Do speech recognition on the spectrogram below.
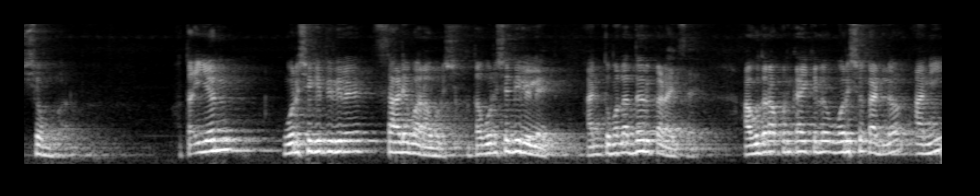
शंभर. आता यन वर्ष किती दिलेले? आहेत साडेबारा वर्ष. आता वर्ष दिलेले आहेत आणि तुम्हाला दर काढायचा आहे. अगोदर आपण काय केलं? वर्ष काढलं आणि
